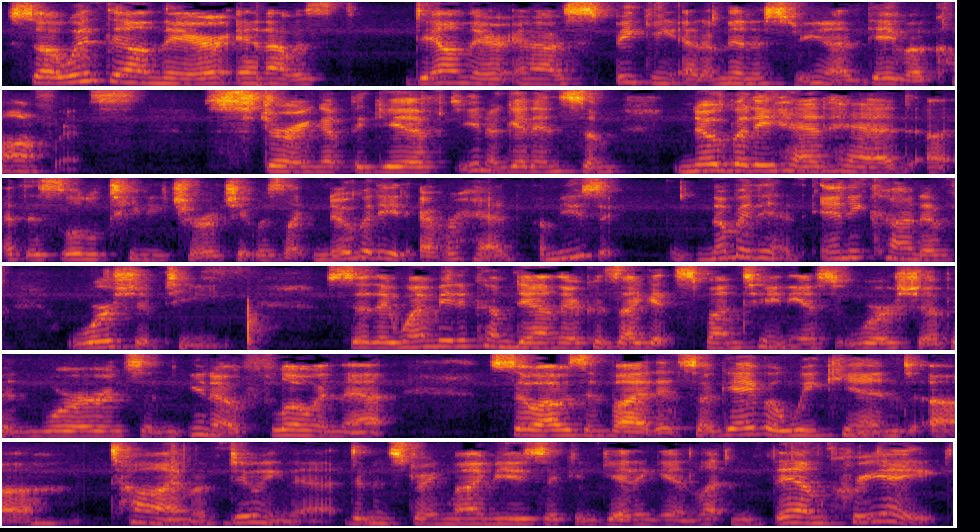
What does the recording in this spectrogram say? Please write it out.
So I went down there and I was down there and I was speaking at a ministry, you know, I gave a conference stirring up the gift, you know, getting some. Nobody had had uh, at this little teeny church. It was like nobody had ever had a music. Nobody had any kind of worship team. So they wanted me to come down there because I get spontaneous worship and words and you know flow in that. So I was invited. So I gave a weekend uh, time of doing that, demonstrating my music and getting in, letting them create.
